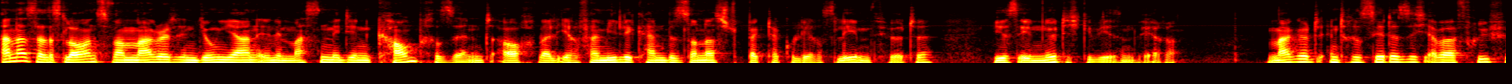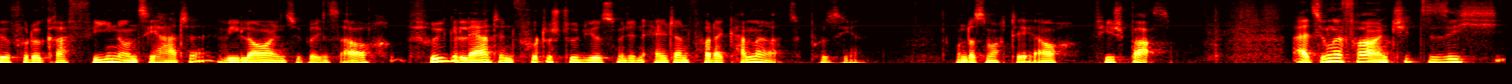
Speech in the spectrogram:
Anders als Lawrence war Margaret in jungen Jahren in den Massenmedien kaum präsent, auch weil ihre Familie kein besonders spektakuläres Leben führte, wie es eben nötig gewesen wäre. Margaret interessierte sich aber früh für Fotografien und sie hatte, wie Lawrence übrigens auch, früh gelernt, in Fotostudios mit den Eltern vor der Kamera zu posieren. Und das machte ihr auch viel Spaß. Als junge Frau entschied sie sich,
